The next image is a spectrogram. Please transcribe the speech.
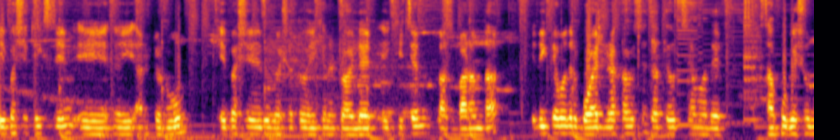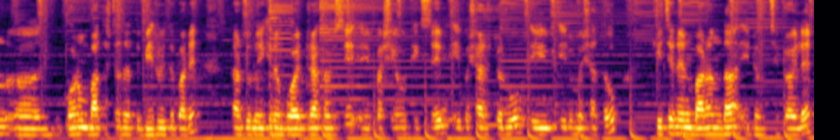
এই পাশে ঠিক সেম এই আরেকটা রুম এই পাশে রুমের সাথে এখানে টয়লেট এই কিচেন প্লাস বারান্দা। এদিক আমাদের বয়েড রাখা হয়েছে যাতে হচ্ছে আমাদের সাফোকেশন গরম বাতাসটা যাতে বের হইতে পারে। তার জন্য এখানে বয়েড রাখা হয়েছে। এই পাশেও ঠিক সেম এই পাশে আরেকটা রুম এই রুমের সাথেও কিচেন এন্ড বারান্দা, এটা হচ্ছে টয়লেট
